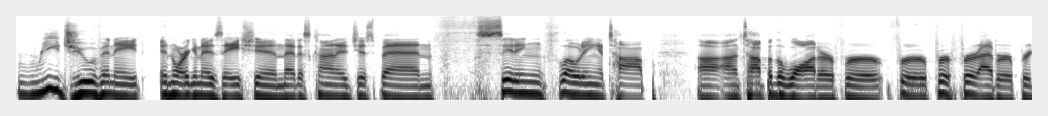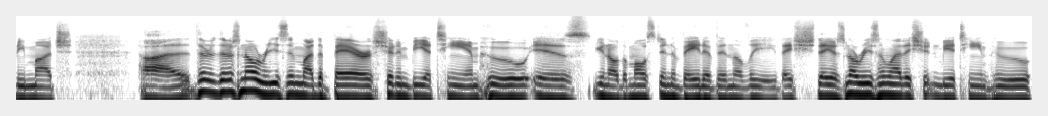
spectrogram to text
rejuvenate an organization that has kind of just been f- sitting floating atop uh, on top of the water for for for forever pretty much uh, there, there's no reason why the Bears shouldn't be a team who is, you know, the most innovative in the league. They sh- there's no reason why they shouldn't be a team who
